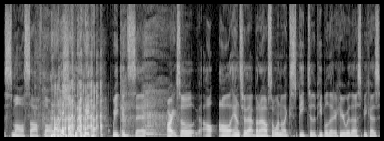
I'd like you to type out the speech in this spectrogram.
small softball question that we, we could sit. All right, so I'll, I'll answer that, but I also want to like speak to the people that are here with us because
